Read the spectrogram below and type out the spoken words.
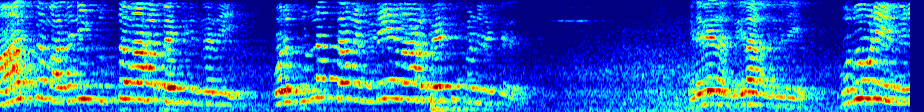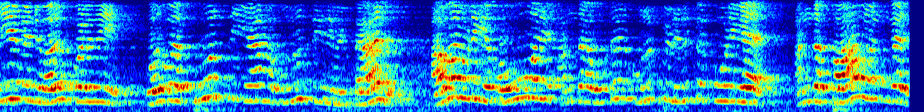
மார்க்கம் அதனை சுத்தமாக பேசுகின்றது. ஒரு சுண்ணத்தான விடயமாக பேசிக் கொண்டிருக்கிறது எனவே நான் மேலானவர்களே உதுவுடைய விடியம் என்று வரும் பொழுது ஒருவர் பூர்த்தியாக உது செய்து விட்டால் அவருடைய ஒவ்வொரு அந்த உடல் உறுப்பில் இருக்கக்கூடிய அந்த பாவங்கள்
